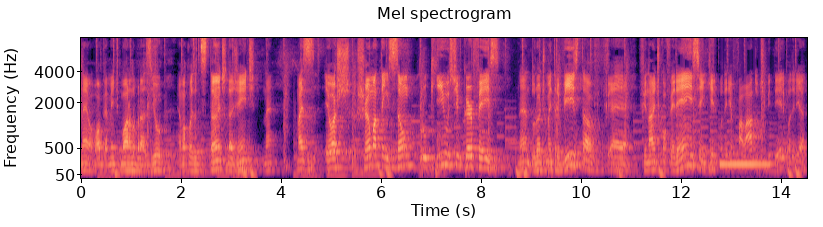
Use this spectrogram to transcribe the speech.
né, obviamente mora no Brasil, é uma coisa distante da gente, né, mas eu ach- chamo a atenção pro que o Steve Kerr fez, né, durante uma entrevista, é, final de conferência, em que ele poderia falar do time dele, poderia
